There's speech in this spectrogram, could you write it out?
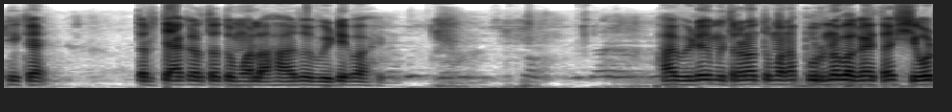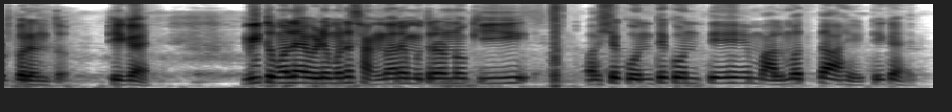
ठीक आहे? तर त्याकरता तुम्हाला हा जो व्हिडिओ आहे हा व्हिडिओ मित्रांनो तुम्हाला पूर्ण बघायचा आहे शेवटपर्यंत. ठीक आहे? मी तुम्हाला या व्हिडिओमध्ये सांगणार आहे मित्रांनो की असे कोणते कोणते मालमत्ता आहे. ठीक आहे?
